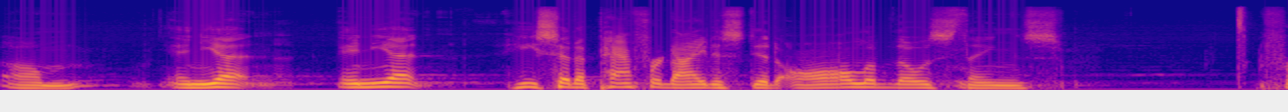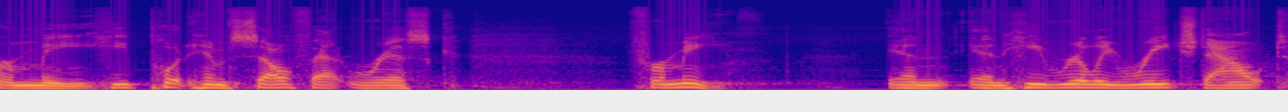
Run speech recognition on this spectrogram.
Um, and yet, and yet, he said Epaphroditus did all of those things for me. He put himself at risk for me. And, and he really reached out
